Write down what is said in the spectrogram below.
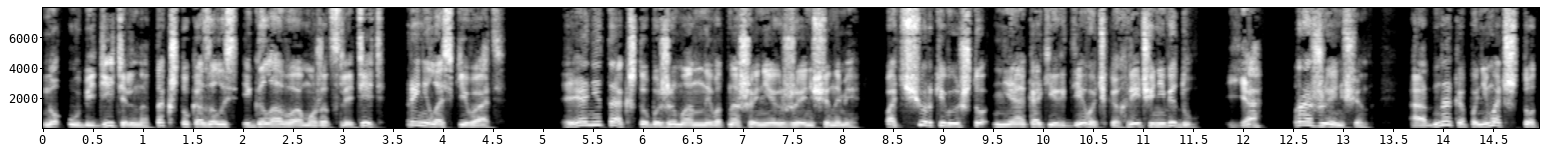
но убедительно, так что, казалось, и голова может слететь, принялась кивать. Я не так, чтобы жеманный в отношениях с женщинами. Подчеркиваю, что ни о каких девочках речи не веду. Я про женщин. Однако понимать, что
